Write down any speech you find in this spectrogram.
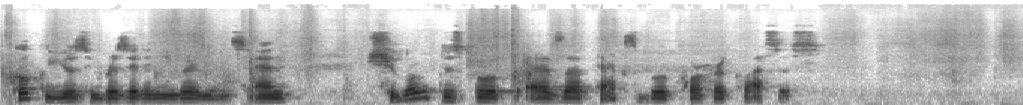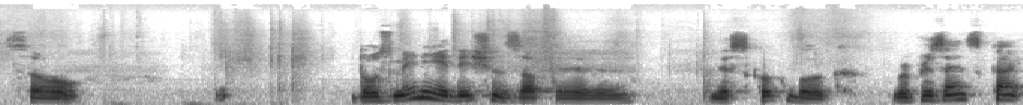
cook using Brazilian ingredients. And she wrote this book as a textbook for her classes. So those many editions of the, this cookbook represents kind,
